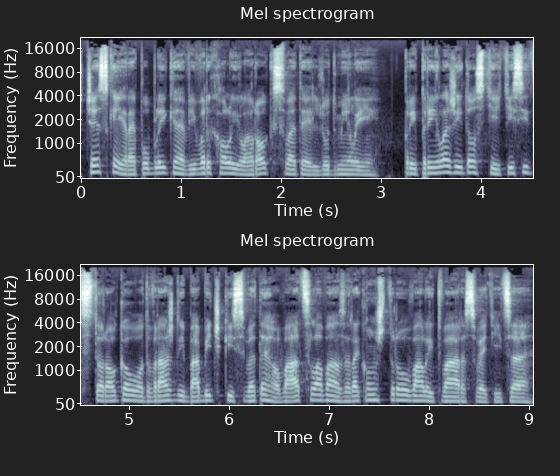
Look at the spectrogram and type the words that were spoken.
V Českej republike vyvrcholil rok svätej Ľudmily. Pri príležitosti 1100 rokov od vraždy babičky svätého Václava zrekonštruovali tvár svetice.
